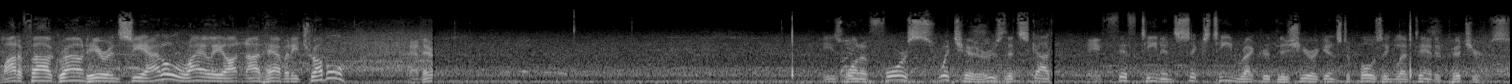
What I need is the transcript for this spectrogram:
A lot of foul ground here in Seattle. Riley ought not have any trouble. And there. He's one of four switch hitters that Scott a 15 and 16 record this year against opposing left-handed pitchers.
